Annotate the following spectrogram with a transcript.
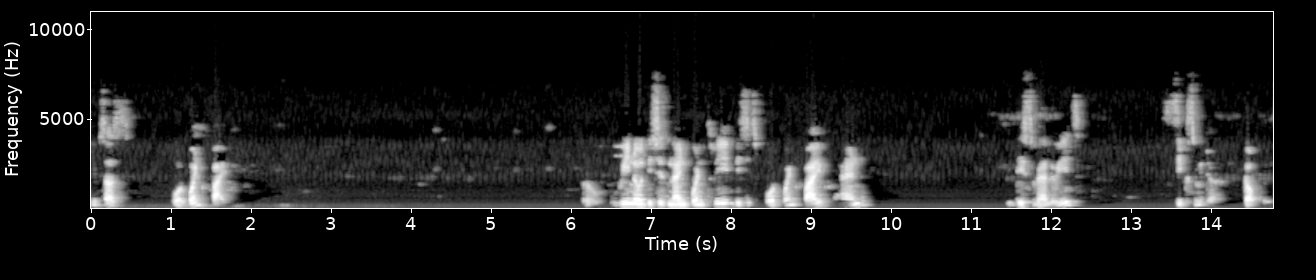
gives us 4.5 so we know this is 9.3 this is 4.5 and this value is 6 meter top width.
